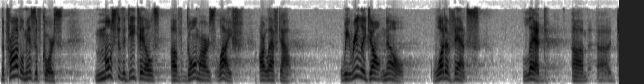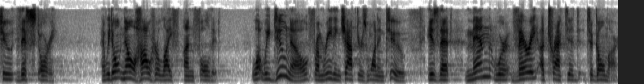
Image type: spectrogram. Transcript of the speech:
The problem is, of course, most of the details of Gomer's life are left out. We really don't know what events led um, uh, to this story. And we don't know how her life unfolded. What we do know from reading chapters 1 and 2 is that men were very attracted to Gomer,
